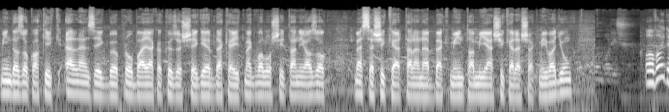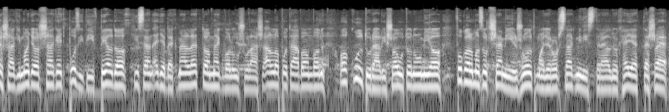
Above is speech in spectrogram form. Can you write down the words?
mindazok, akik ellenzékből próbálják a közösség érdekeit megvalósítani, azok messze sikertelenebbek, mint amilyen sikeresek mi vagyunk. A vajdasági magyarság egy pozitív példa, hiszen egyebek mellett a megvalósulás állapotában van a kulturális autonómia, fogalmazott Semjén Zsolt Magyarország miniszterelnök helyettese.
